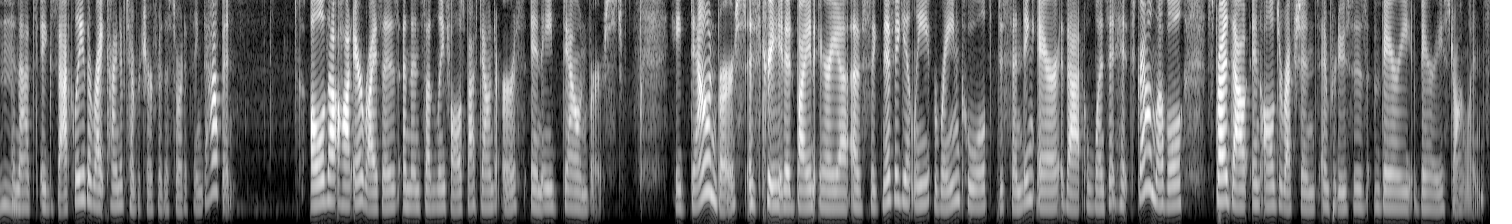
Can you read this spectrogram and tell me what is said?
mm-hmm. that's exactly the right kind of temperature for this sort of thing to happen. All of that hot air rises and then suddenly falls back down to earth in a downburst. A downburst is created by an area of significantly rain cooled descending air that, once it hits ground level, spreads out in all directions and produces very, very strong winds.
